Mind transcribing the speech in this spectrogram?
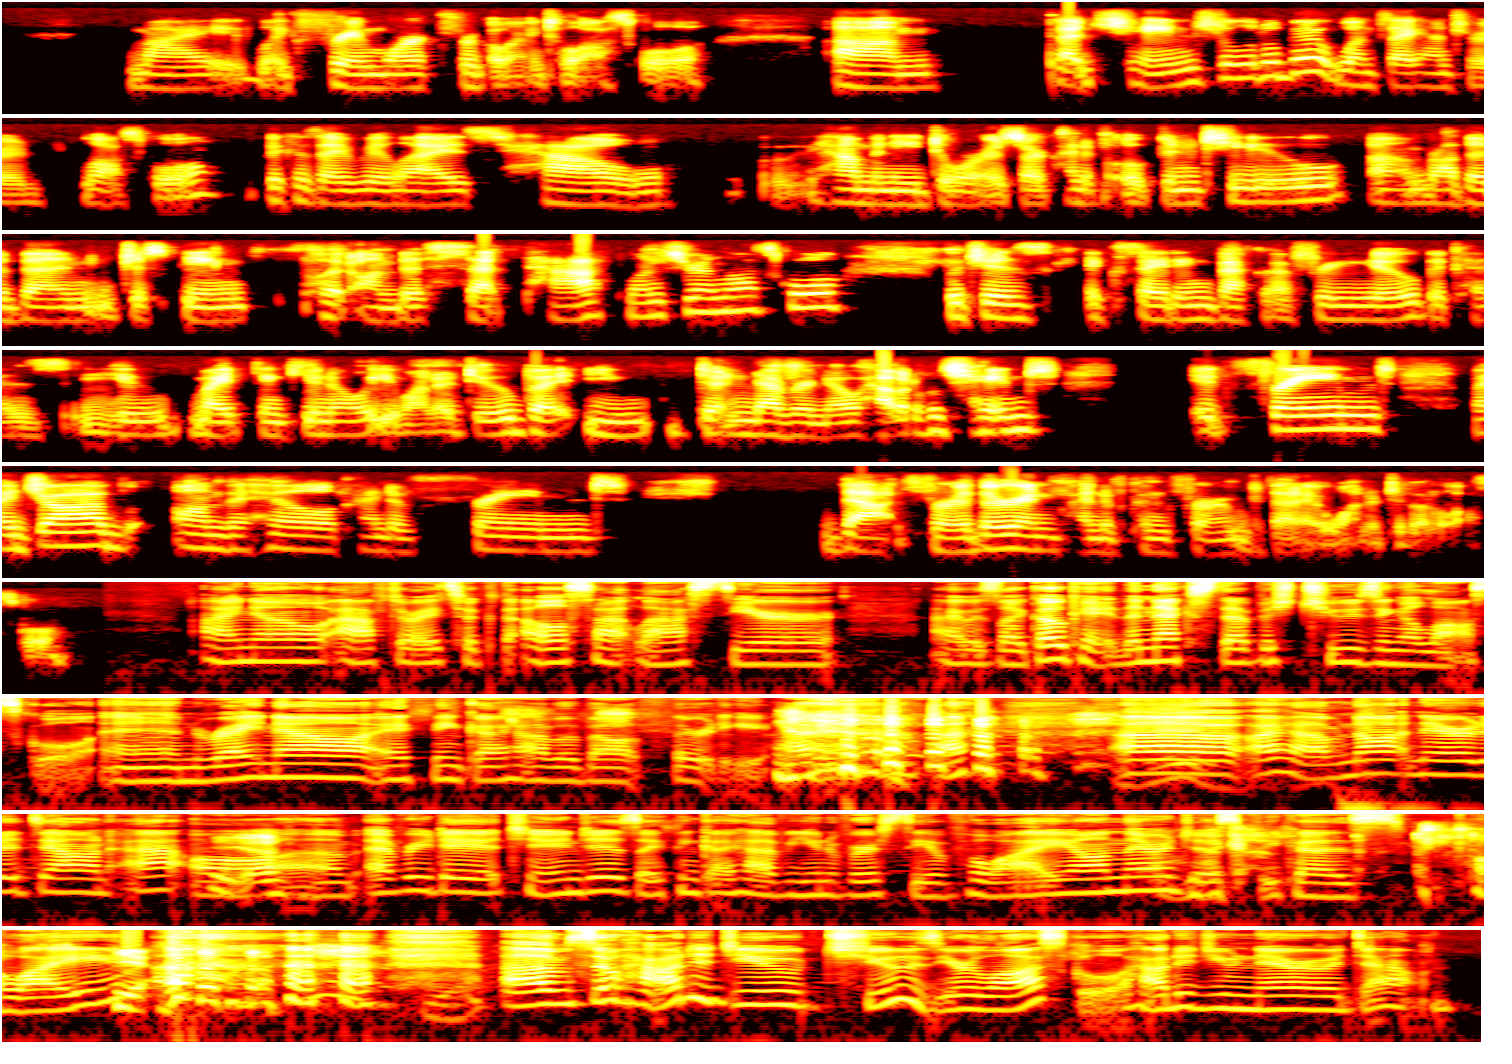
my like framework for going to law school. Um, that changed a little bit once I entered law school because I realized how how many doors are kind of open to you um, rather than just being put on this set path once you're in law school, which is exciting, Becca, for you because you might think you know what you want to do, but you never know how it'll change. It framed my job on the Hill, kind of framed that further and kind of confirmed that I wanted to go to law school. I know after I took the LSAT last year, I was like, okay, the next step is choosing a law school. And right now, I think I have about 30. uh, I have not narrowed it down at all. Yeah. Um, every day it changes. I think I have University of Hawaii on there oh just because Hawaii. Yeah. yeah. um, so, how did you choose your law school? How did you narrow it down?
